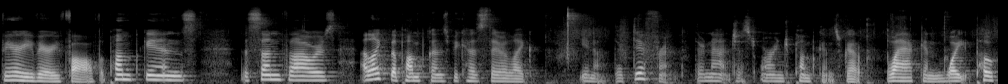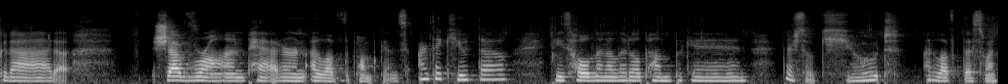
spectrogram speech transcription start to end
Very, very fall. The pumpkins, the sunflowers. I like the pumpkins because they're like, you know, they're different. They're not just orange pumpkins. We've got a black and white polka dot, a chevron pattern. I love the pumpkins. Aren't they cute though? He's holding a little pumpkin. They're so cute. I loved this one.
